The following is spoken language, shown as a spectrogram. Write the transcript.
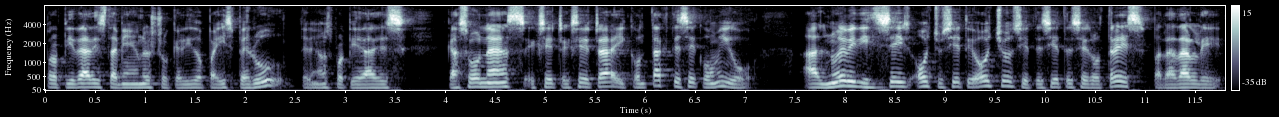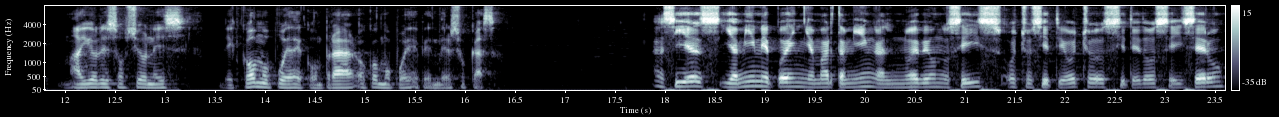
propiedades también en nuestro querido país Perú, tenemos propiedades casonas, etcétera, etcétera, y contáctese conmigo al 916-878-7703 para darle mayores opciones de cómo puede comprar o cómo puede vender su casa. Así es, y a mí me pueden llamar también al 916-878-7260.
